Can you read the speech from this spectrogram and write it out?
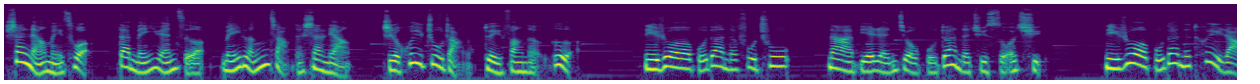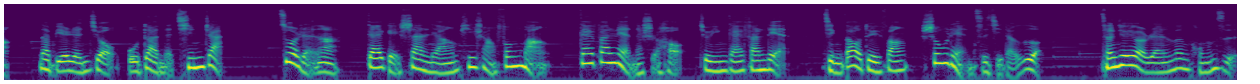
善良没错，但没原则、没棱角的善良只会助长了对方的恶。你若不断的付出，那别人就不断的去索取；你若不断的退让，那别人就不断的侵占。做人啊，该给善良披上锋芒，该翻脸的时候就应该翻脸，警告对方收敛自己的恶。曾经有人问孔子：“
